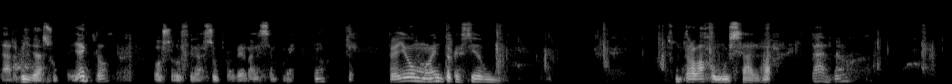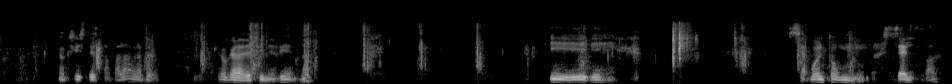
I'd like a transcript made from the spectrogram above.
dar vida a su proyecto o solucionar su problema en ese momento. Pero llega un momento que ha sido un, es un trabajo muy salvaje. ¿no? no existe esta palabra, pero creo que la define bien. ¿no? Y se ha vuelto una selva,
